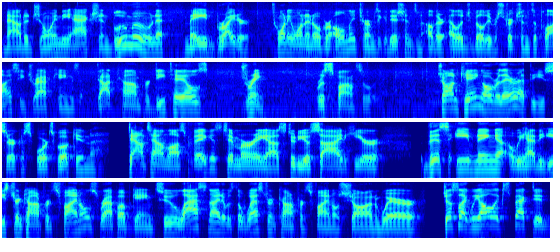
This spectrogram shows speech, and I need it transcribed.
now to join the action. Blue Moon made brighter. 21 and over only. Terms and conditions and other eligibility restrictions apply. See DraftKings.com for details. Drink responsibly. Sean King over there at the Circa Sportsbook in downtown Las Vegas. Tim Murray, uh, studio side here this evening. We had the Eastern Conference Finals wrap up game two. Last night it was the Western Conference Finals, Sean, where just like we all expected,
